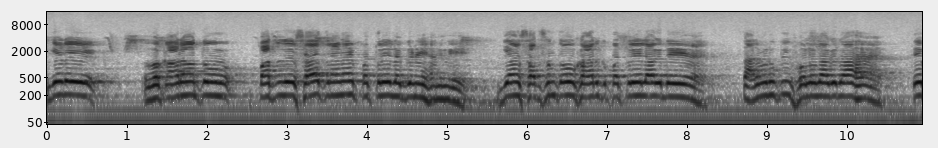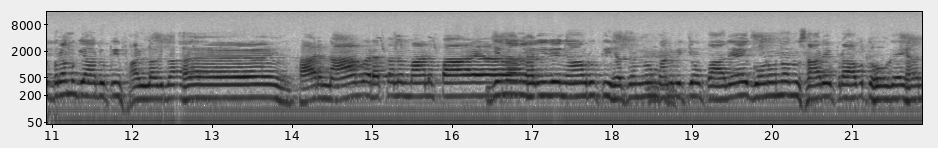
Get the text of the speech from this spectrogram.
ਜਿਹੜੇ ਵਕਾਰਾਂ ਤੋਂ ਪਤ ਦੇ ਸਹਿਤ ਰਹਿਣੇ ਪੱਤਰੇ ਲੱਗਣੇ ਹਨਗੇ ਜਾਂ ਸਤ ਸੰਤੋਖ ਆਦਿਕ ਪੱਤਰੇ ਲੱਗਦੇ ਹੈ। ਧਰਮ ਰੂਪੀ ਫੁੱਲ ਲੱਗਦਾ ਹੈ ਤੇ ਬ੍ਰਹਮ ਗਿਆਨ ਰੂਪੀ ਫਲ ਲੱਗਦਾ ਹੈ। ਹਰ ਨਾਮ ਰਤਨ ਮਨ ਪਾਇਆ। ਜਿਨ੍ਹਾਂ ਨੇ ਹਰੀ ਦੇ ਨਾਮ ਰੂਪੀ ਰਤਨ ਨੂੰ ਮਨ ਵਿੱਚੋਂ ਪਾ ਲਿਆ ਇਹ ਗੁਣ ਉਹਨਾਂ ਨੂੰ ਸਾਰੇ ਪ੍ਰਾਪਤ ਹੋ ਗਏ ਹਨ।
